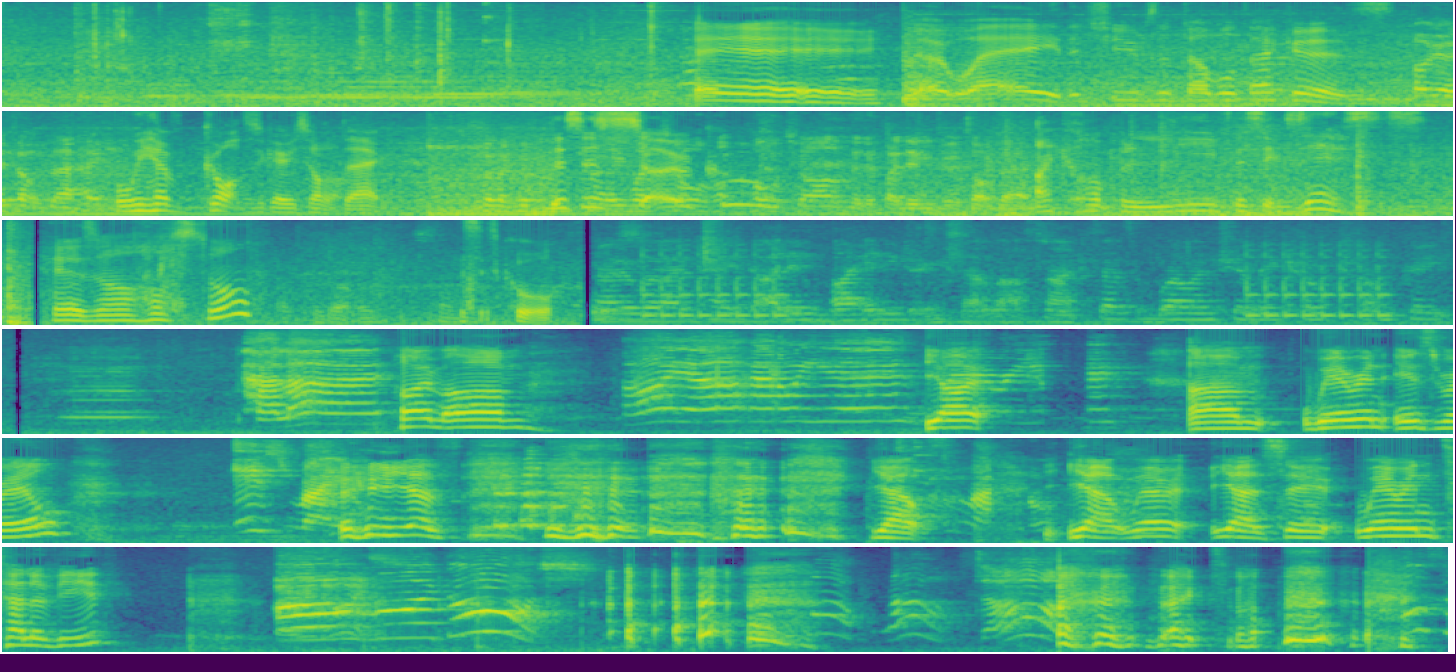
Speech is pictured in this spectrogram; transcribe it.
Hey! No way! The tubes are double deckers. I'll go top deck. We have got to go top deck. Like This is so cool. whole childhood if I didn't go top deck. I can't believe this exists. Here's our hostel. This is cool. No, uh, I didn't buy any drinks out last night because that's well and truly cooked from Creek. Hello. Hi, Mom. Hiya, how are you? Yeah, Where are you? Um, we're in Israel. Israel. yes. yeah. Israel. Yeah, we're yeah, so we're in Tel Aviv. Oh my gosh. Oh, well done. Thanks, Mom. That's amazing.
